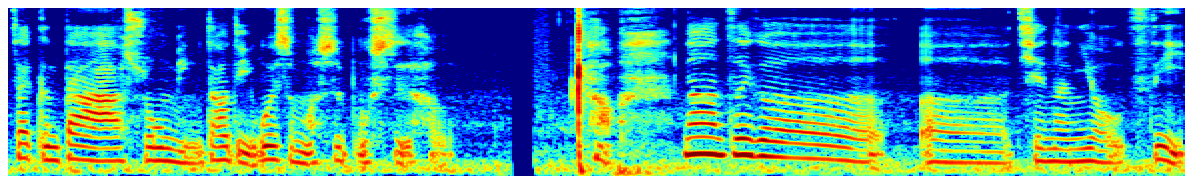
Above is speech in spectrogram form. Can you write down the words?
再跟大家说明到底为什么是不适合。好，那这个呃前男友 Z，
